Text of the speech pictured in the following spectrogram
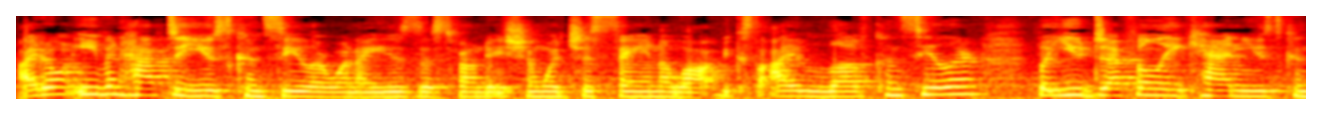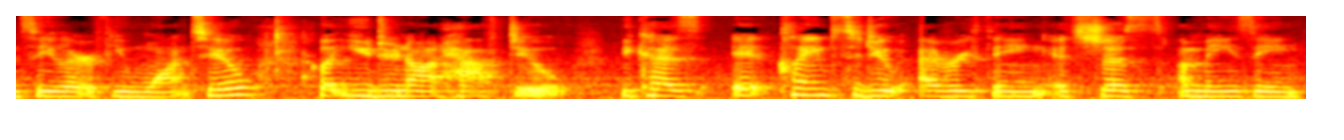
I don't even have to use concealer when I use this foundation, which is saying a lot because I love concealer, but you definitely can use concealer if you want to, but you do not have to because it claims to do everything. It's just amazing.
